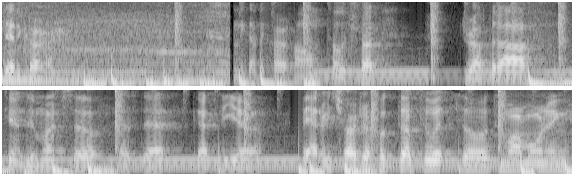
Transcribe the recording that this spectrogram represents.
Dead car. We got the car home, tow truck, dropped it off. Couldn't do much, so that's that. Got the uh, battery charger hooked up to it, so tomorrow morning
